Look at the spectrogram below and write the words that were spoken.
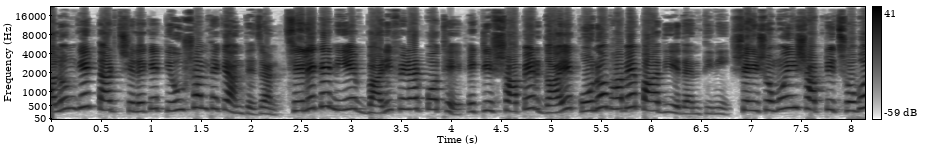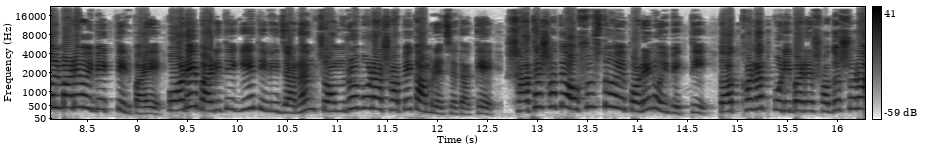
আলমগীর তার ছেলেকে টিউশন থেকে আনতে যান। ছেলেকে নিয়ে বাড়ি ফেরার পথে একটি সাপের গায়ে কোনোভাবে পা দিয়ে দেন তিনি। সেই সময়ই সাপটি ছোবল মারে ওই ব্যক্তির পায়ে। পরে বাড়িতে গিয়ে তিনি জানান চন্দ্রবোড়া সাপে কামড়েছে তাকে। সাথে সাথে অসুস্থ হয়ে পড়েন ওই ব্যক্তি। তৎক্ষণাৎ পরিবারের সদস্যরা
